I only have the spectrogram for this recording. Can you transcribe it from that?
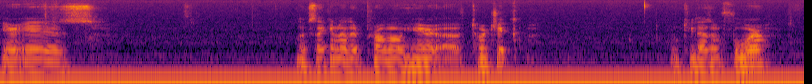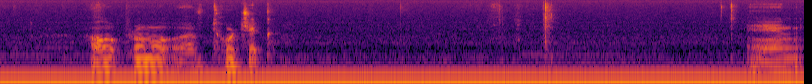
Here is, looks like another promo here of Torchic from 2004. Holo promo of Torchic. and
